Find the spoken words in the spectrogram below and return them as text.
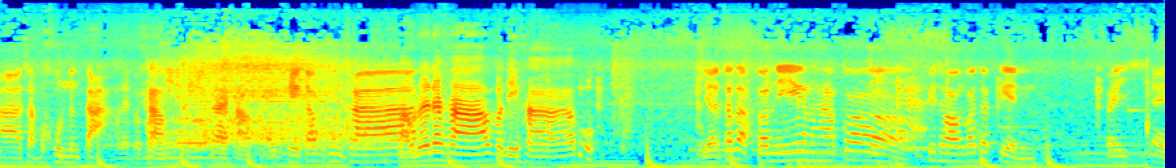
อ่าสรรพคุณต่างๆ อะไรประคมารัณบนี้นะครับได้ครับโอเคครับขอบคุณครัฝากบ ด้วยนะครับสวัสดีครับ เดี๋ยวสำหรับตอนนี้นะครับก็พี่ทองก็จะเปลี่ยนไปไอ้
